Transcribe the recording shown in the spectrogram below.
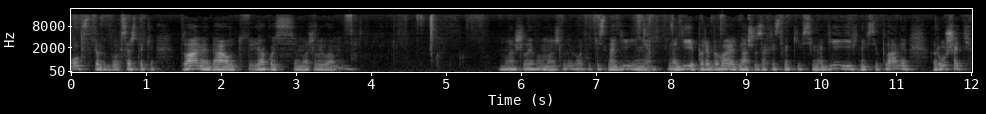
обстріл, бо все ж таки плани, да, от якось можливо Можливо, можливо, якісь надії. Ні. Надії перебивають наші захисники. Всі надії, їхні всі плани рушать.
